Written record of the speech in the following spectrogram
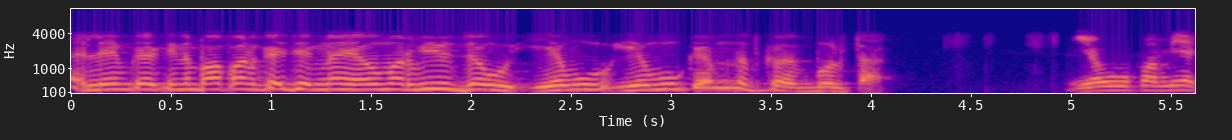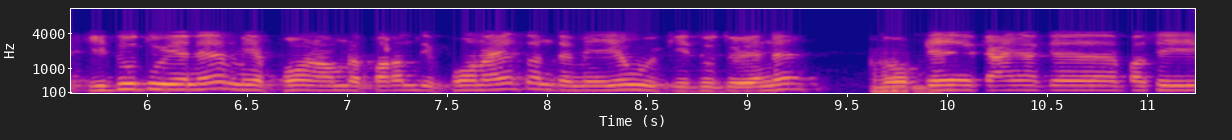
એટલે એમ કઈ એના બાપાને કહી દે કે નહીં હવે મારે વિયું જવું એવું એવું કેમ નથી બોલતા? એવું પણ મેં કીધું તું એને મેં ફોન હમણાં પરમદી ફોન આવ્યો હતો ને તો મેં એવું કીધું તું એને. તો કે કાંઈ કે પછી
